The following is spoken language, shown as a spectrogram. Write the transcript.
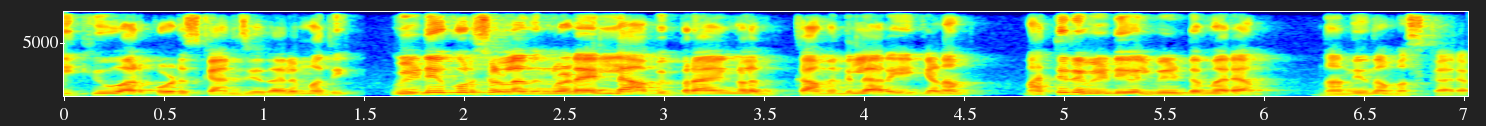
ഈ ക്യു ആർ കോഡ് സ്കാൻ ചെയ്താലും മതി. വീഡിയോയെക്കുറിച്ചുള്ള നിങ്ങളുടെ എല്ലാ അഭിപ്രായങ്ങളും കമന്റിൽ അറിയിക്കണം. മറ്റൊരു വീഡിയോയിൽ വീണ്ടും വരാം. നന്ദി നമസ്കാരം.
